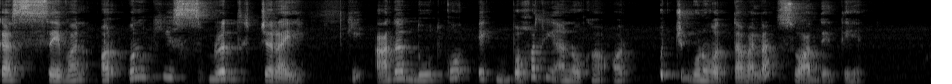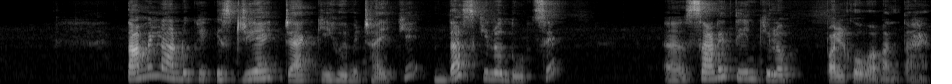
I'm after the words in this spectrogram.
का सेवन और उनकी समृद्ध चराई की आदत दूध को एक बहुत ही अनोखा और उच्च गुणवत्ता वाला स्वाद देती है। तमिलनाडु की इस जीआई टैग की हुई मिठाई के 10 किलो दूध से साढ़े तीन किलो पलकोवा बनता है।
